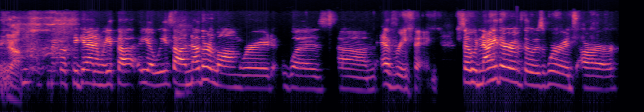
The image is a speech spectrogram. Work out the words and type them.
yeah, We looked again and we thought, yeah, we saw another long word was um, everything. So neither of those words are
